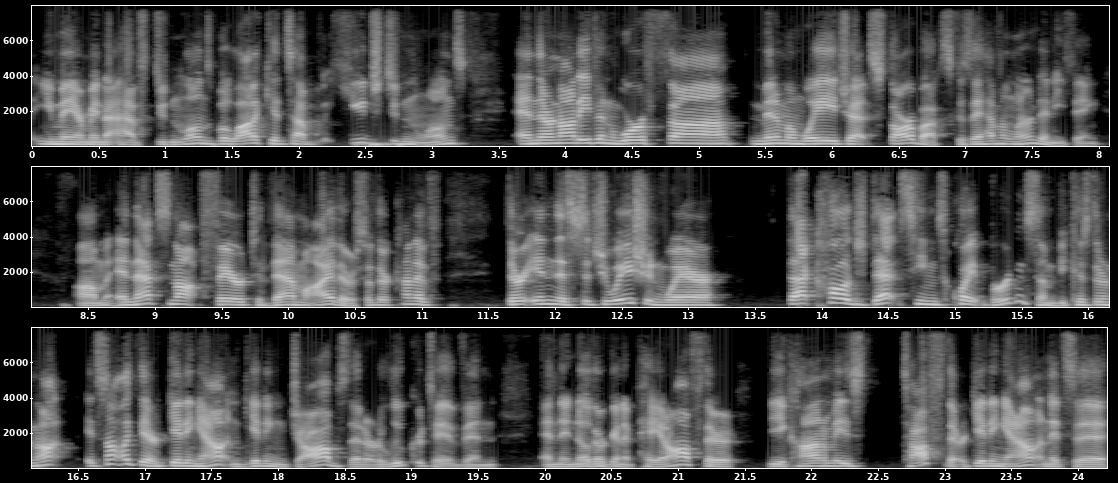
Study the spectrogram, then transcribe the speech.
you may or may not have student loans, but a lot of kids have huge student loans, and they're not even worth uh, minimum wage at Starbucks because they haven't learned anything. Um, and that's not fair to them either. So they're kind of they're in this situation where that college debt seems quite burdensome because they're not it's not like they're getting out and getting jobs that are lucrative and and they know they're going to pay it off. They're the economy's tough. They're getting out and it's a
